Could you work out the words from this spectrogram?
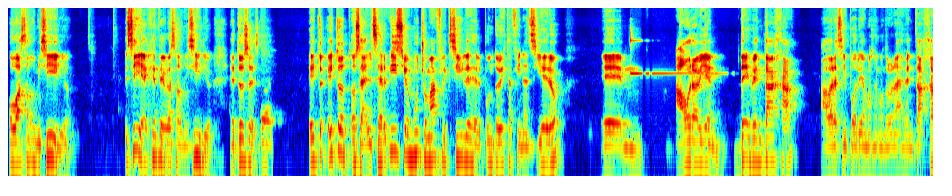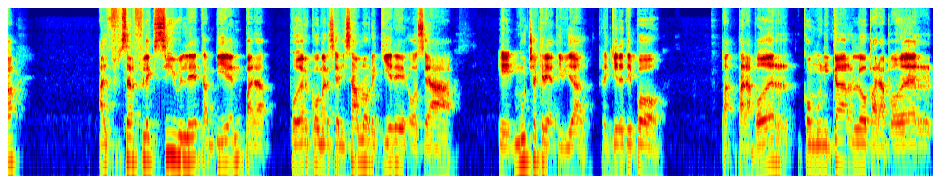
o vas a domicilio. Sí, hay gente que lo hace a domicilio. Entonces, esto, esto, o sea, el servicio es mucho más flexible desde el punto de vista financiero. Em, ahora bien, desventaja, ahora sí podríamos encontrar una desventaja, al ser flexible también para poder comercializarlo requiere, o sea, eh, mucha creatividad, requiere tipo, para poder comunicarlo, para poder...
